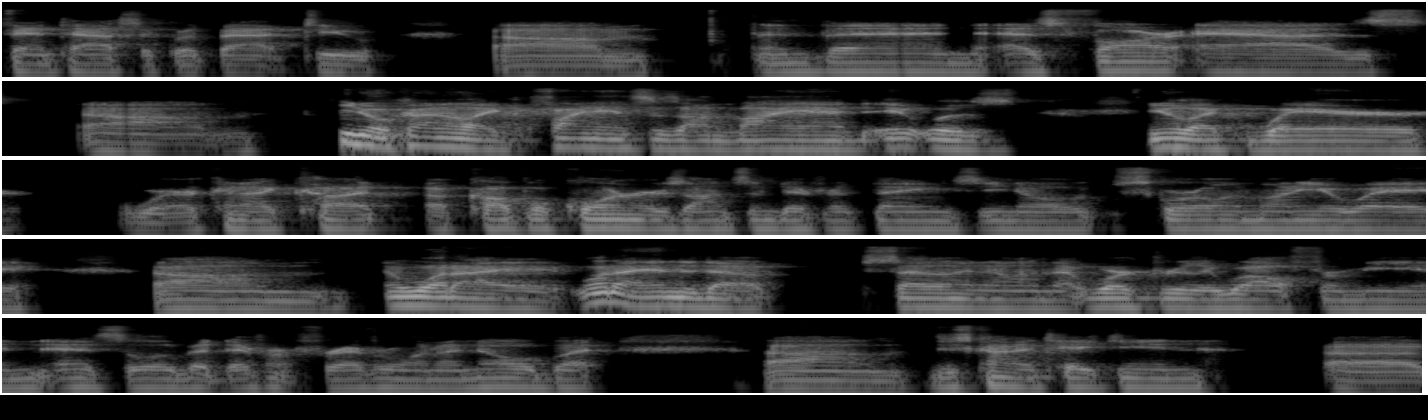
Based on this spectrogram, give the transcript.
fantastic with that too. Um, and then as far as um, you know, kind of like finances on my end, it was you know like where where can I cut a couple corners on some different things, you know, squirreling money away. Um, and what I what I ended up settling on that worked really well for me and, and it's a little bit different for everyone i know but um, just kind of taking uh,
